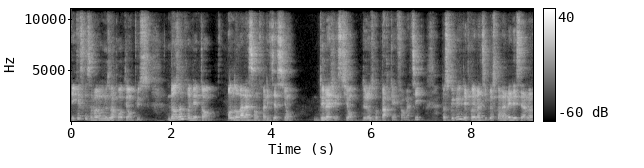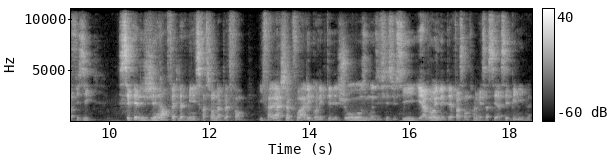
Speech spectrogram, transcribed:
Et qu'est-ce que ça va nous apporter en plus? Dans un premier temps, on aura la centralisation de la gestion de notre parc informatique, parce que l'une des problématiques lorsqu'on avait des serveurs physiques, c'était de gérer en fait l'administration de la plateforme. Il fallait à chaque fois aller connecter des choses, modifier ceci et avoir une interface centrale, mais ça c'est assez pénible.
